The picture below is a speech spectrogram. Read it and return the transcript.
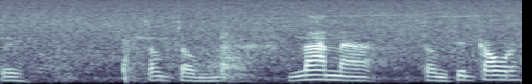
Đây. Trong trồng lan là trồng trên cau đấy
